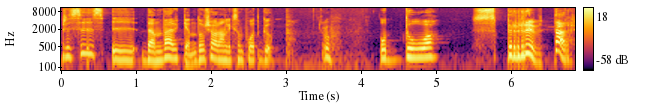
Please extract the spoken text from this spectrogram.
precis i den verken, då kör han liksom på ett gupp. Oh. Och då sprutar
